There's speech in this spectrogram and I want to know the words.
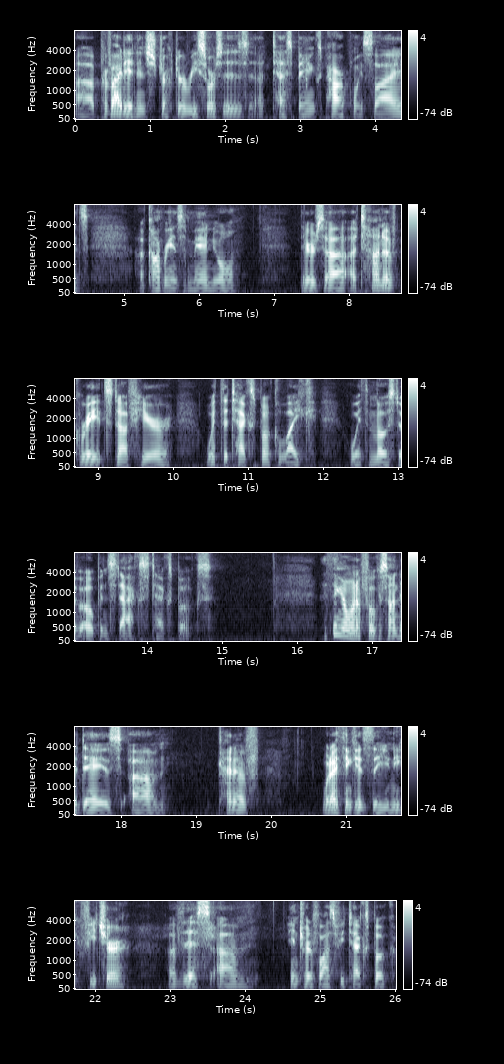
uh, provided instructor resources, uh, test banks, PowerPoint slides, a comprehensive manual. There's uh, a ton of great stuff here with the textbook, like with most of OpenStax textbooks. The thing I want to focus on today is um, kind of what I think is the unique feature of this um, Intro to Philosophy textbook.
